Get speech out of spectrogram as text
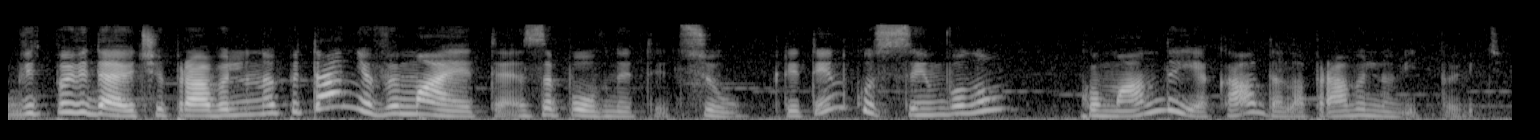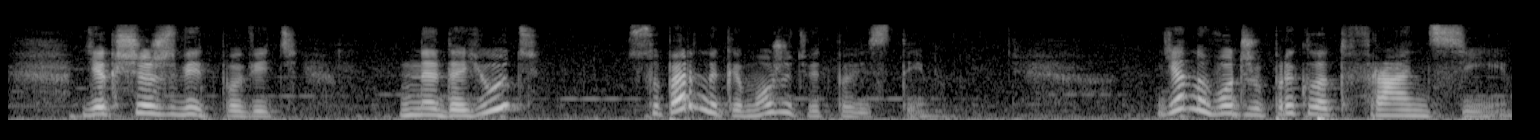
Відповідаючи правильно на питання, ви маєте заповнити цю клітинку символом команди, яка дала правильну відповідь. Якщо ж відповідь не дають, суперники можуть відповісти. Я наводжу приклад Франції.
